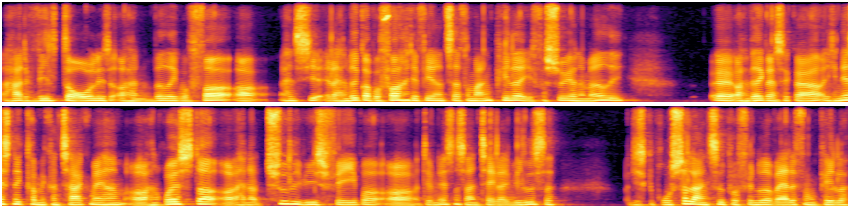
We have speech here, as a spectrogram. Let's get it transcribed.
har det vildt dårligt, og han ved ikke hvorfor, og han siger, eller han ved godt hvorfor, det er fordi, han har taget for mange piller i et forsøg, han er med i, øh, og han ved ikke, hvad han skal gøre, og de kan næsten ikke komme i kontakt med ham, og han ryster, og han har tydeligvis feber, og det er jo næsten så, han taler i vildelse, og de skal bruge så lang tid på at finde ud af, hvad er det for nogle piller.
